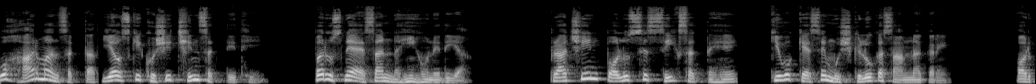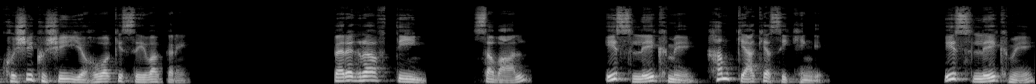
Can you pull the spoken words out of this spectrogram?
वो हार मान सकता या उसकी खुशी छीन सकती थी, पर उसने ऐसा नहीं होने दिया। प्राचीन पॉलुस से सीख सकते हैं कि वो कैसे मुश्किलों का सामना करें और खुशी खुशी यहुआ की सेवा करें। पैराग्राफ तीन, सवाल, इस लेख में हम क्या क्या सीखेंगे? इस लेख में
